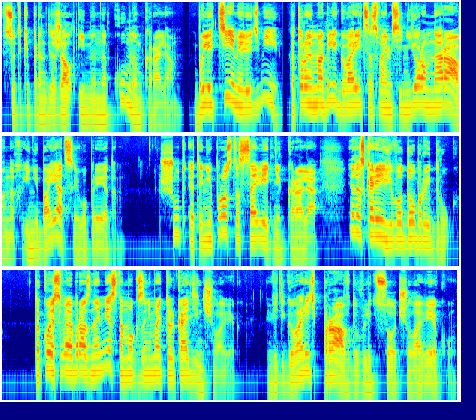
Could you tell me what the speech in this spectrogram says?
все-таки принадлежал именно к умным королям, были теми людьми, которые могли говорить со своим сеньором на равных и не бояться его при этом. Шут – это не просто советник короля, это скорее его добрый друг. Такое своеобразное место мог занимать только один человек. Ведь говорить правду в лицо человеку,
